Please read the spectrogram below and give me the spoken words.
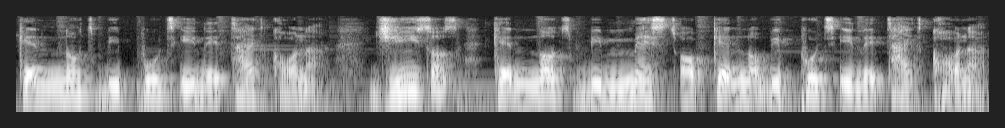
cannot be put in a tight corner. Jesus cannot be messed up, cannot be put in a tight corner.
